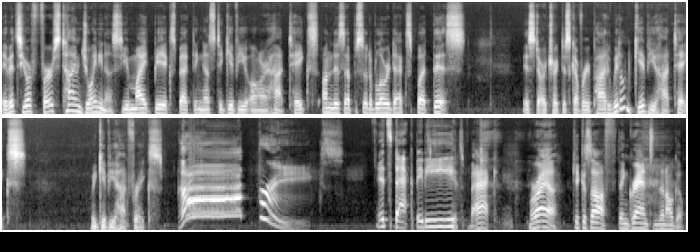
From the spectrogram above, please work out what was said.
if it's your first time joining us, you might be expecting us to give you our hot takes on this episode of Lower Decks, but this is Star Trek Discovery Pod. We don't give you hot takes, we give you hot freaks. Hot freaks. It's back, baby. It's back. Mariah, kick us off, then Grant, and then I'll go.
